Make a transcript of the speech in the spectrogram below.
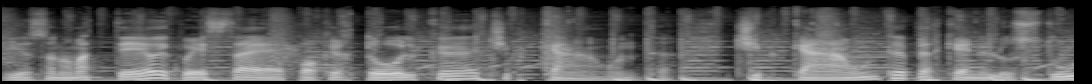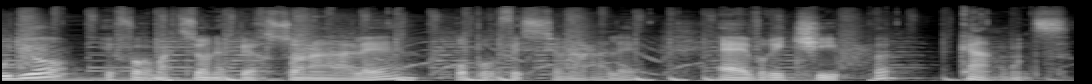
io sono Matteo e questa è Poker Talk Chip Count. Chip Count perché nello studio e formazione personale o professionale, every chip counts.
